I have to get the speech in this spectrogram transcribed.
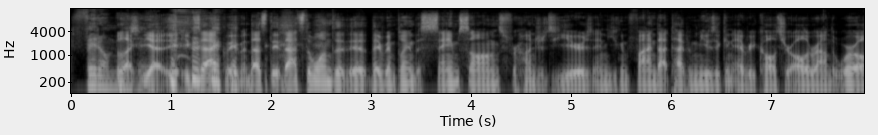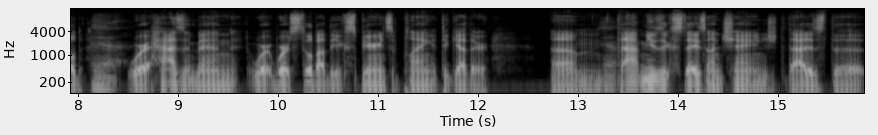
fiddle music. like yeah exactly but that's the that's the ones that they- they've been playing the same songs for hundreds of years and you can find that type of music in every culture all around the world yeah. where it hasn't been where, where it's still about the experience of playing it together um Yeah. that music stays unchanged that is the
